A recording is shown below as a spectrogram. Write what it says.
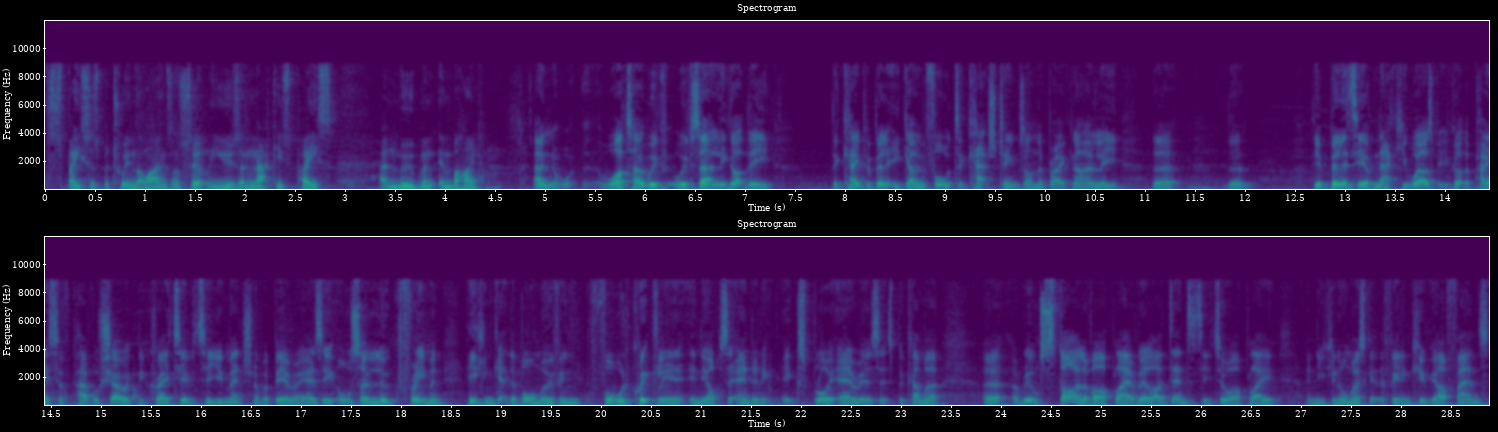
spaces between the lines, and certainly using Nahki's pace and movement in behind. And what uh, we've we've certainly got the the capability going forward to catch teams on the break. Not only the the the ability of Nahki Wells, but you've got the pace of Pawel Wszolek, the creativity you mentioned of Abira Also, Luke Freeman, he can get the ball moving forward quickly in, in the opposite end and exploit areas. It's become a, a, a, real style of our play, a real identity to our play, and you can almost get the feeling QPR fans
